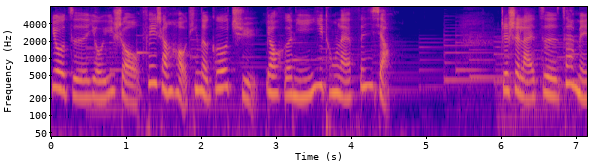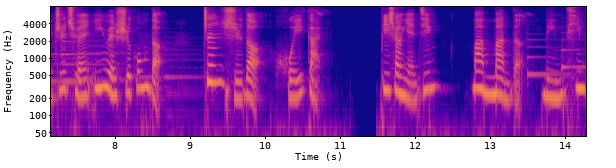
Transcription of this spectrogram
柚子有一首非常好听的歌曲要和您一同来分享。这是来自赞美之泉音乐施工的真实的悔改。闭上眼睛，慢慢的聆听。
